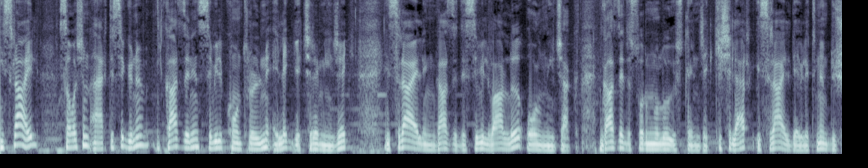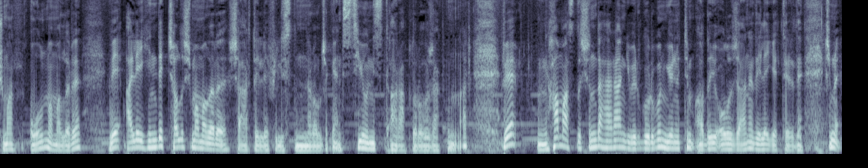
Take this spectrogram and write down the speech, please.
İsrail savaşın ertesi günü Gazze'nin sivil kontrolünü ele geçiremeyecek. İsrail'in Gazze'de sivil varlığı olmayacak. Gazze'de sorumluluğu üstlenecek kişiler İsrail devletine düşman olmamaları ve aleyhinde çalışmamaları şartıyla Filistinliler olacak. Yani Siyonist Araplar olacak bunlar. Ve Hamas dışında herhangi bir grubun yönetim adayı olacağını dile getirdi. Şimdi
